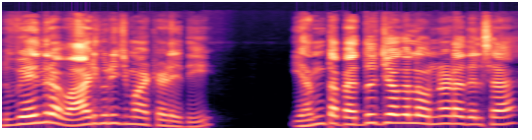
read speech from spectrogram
నువ్వేంద్రా వాడి గురించి మాట్లాడేది? ఎంత పెద్ద ఉద్యోగంలో ఉన్నాడో తెలుసా?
